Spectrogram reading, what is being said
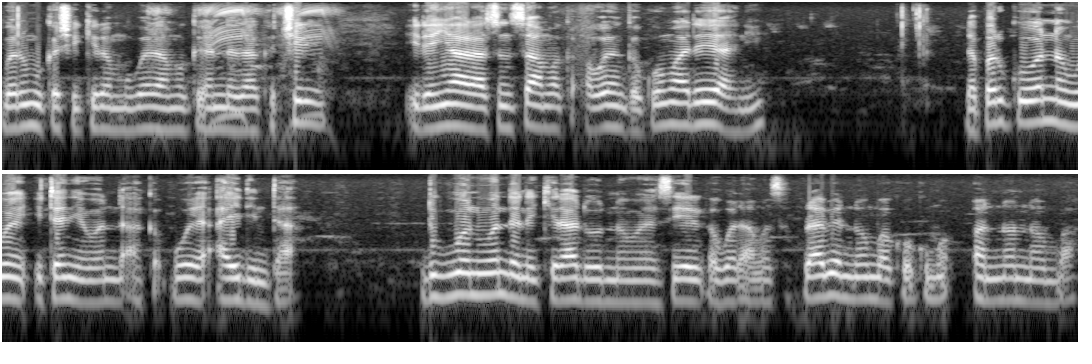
bari mu kashe kiran mu gwada maka yanda za ka cire idan yara sun sa maka a wayanka ko ma dai ya ne. Da farko wannan wayan ita ne wanda aka ɓoye ID ta, duk wani wanda na kira da wannan wayan sai ya riƙa gwada masa private number ko kuma unknown number.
